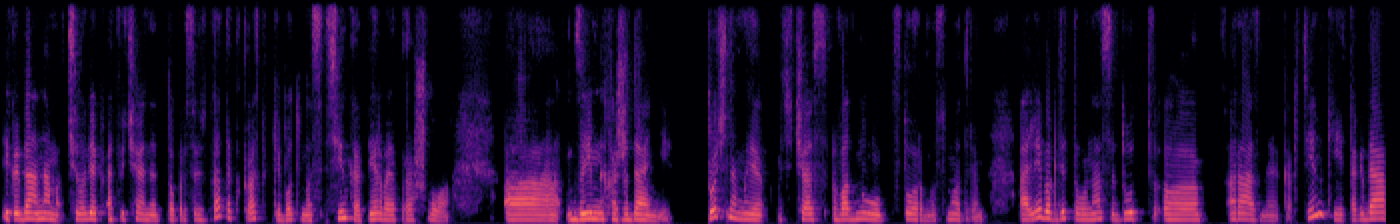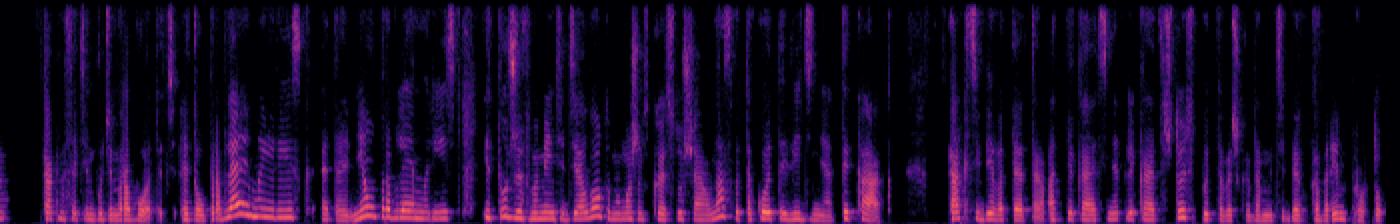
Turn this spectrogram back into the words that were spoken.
И когда нам человек, отвечая на этот образ результата, как раз-таки вот у нас синка первое прошло взаимных ожиданий точно мы сейчас в одну сторону смотрим, а либо где-то у нас идут разные картинки, и тогда как мы с этим будем работать? Это управляемый риск, это неуправляемый риск. И тут же в моменте диалога мы можем сказать, слушай, а у нас вот такое-то видение, ты как? Как тебе вот это отвлекается, не отвлекается? Что испытываешь, когда мы тебе говорим про то,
